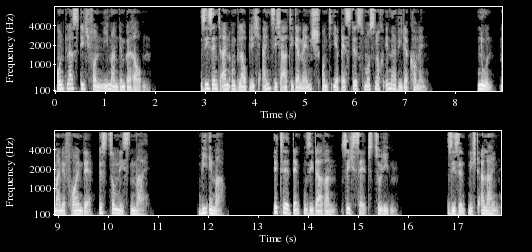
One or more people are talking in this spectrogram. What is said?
Und lass dich von niemandem berauben. Sie sind ein unglaublich einzigartiger Mensch und Ihr Bestes muss noch immer wieder kommen. Nun, meine Freunde, bis zum nächsten Mal. Wie immer. Bitte denken Sie daran, sich selbst zu lieben. Sie sind nicht allein.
